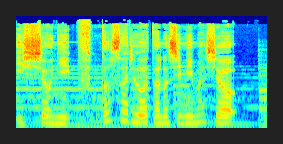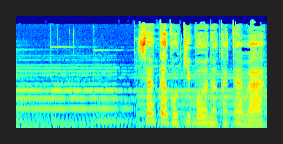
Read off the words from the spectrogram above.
一緒にフットサルを楽しみましょう。参加ご希望の方は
